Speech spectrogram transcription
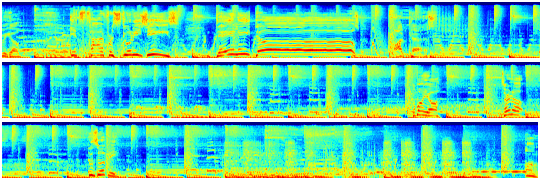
we go. It's time for Scoonie Gee's Daily Dose Podcast. Come on, y'all. Turn up. Who's with me? Uh.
